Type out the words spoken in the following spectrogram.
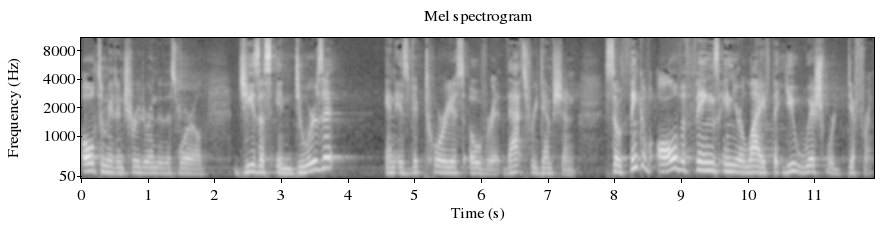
ultimate intruder into this world. Jesus endures it and is victorious over it. That's redemption. So think of all the things in your life that you wish were different.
